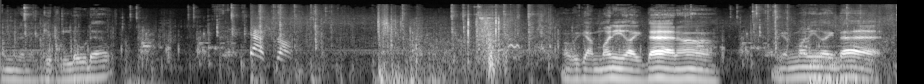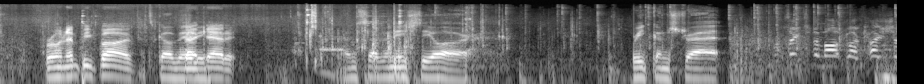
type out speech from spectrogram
I'm gonna get a loadout. Cash drop. Oh, we got money like that, huh? We got money like that. Bro, an MP5. Let's go, baby. Back at it. M7 HDR. Recon strat. Proceed to the marked location.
